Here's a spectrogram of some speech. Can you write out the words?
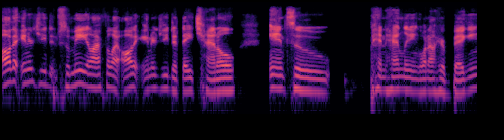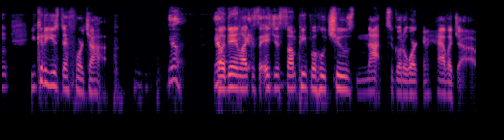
all the energy that, to me, I feel like all the energy that they channel into panhandling and going out here begging, you could have used that for a job. Yeah. But then, like I said, it's just some people who choose not to go to work and have a job.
